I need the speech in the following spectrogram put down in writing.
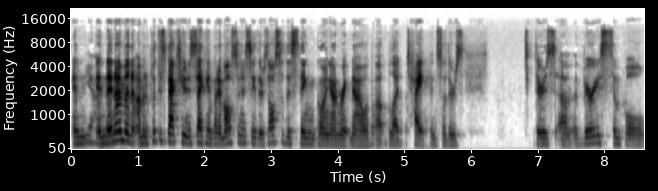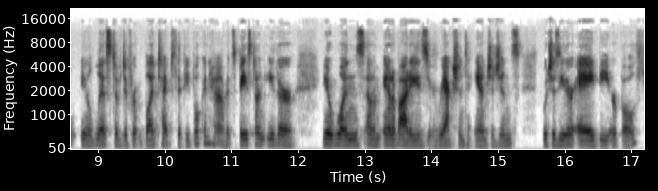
And yeah. and then I'm gonna I'm gonna put this back to you in a second, but I'm also gonna say there's also this thing going on right now about blood type. And so there's there's a, a, very simple you know list of different blood types that people can have it's based on either you know one's um, antibodies your reaction to antigens which is either a b or both.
